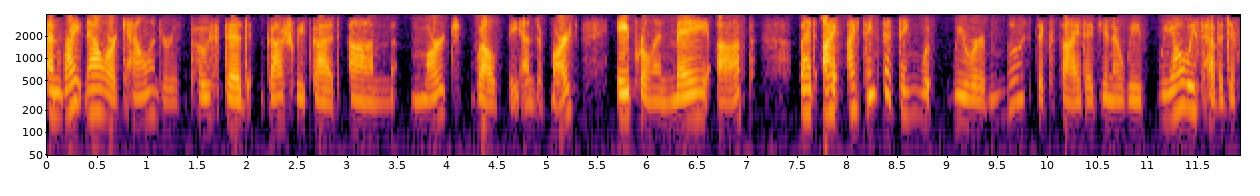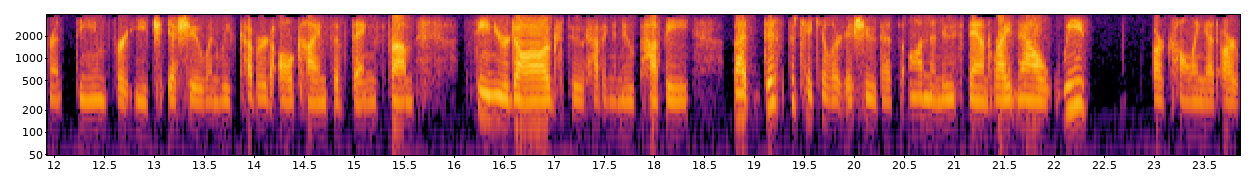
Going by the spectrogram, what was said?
And right now our calendar is posted, gosh, we've got um, March, well, the end of March, April and May up. But I, I think the thing w- we were most excited, you know, we we always have a different theme for each issue, and we've covered all kinds of things from senior dogs to having a new puppy. But this particular issue that's on the newsstand right now, we are calling it our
